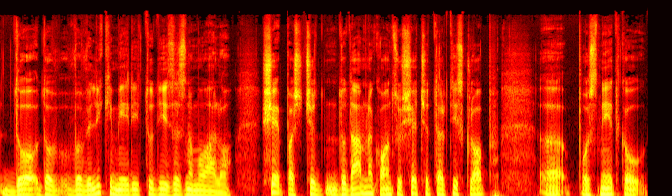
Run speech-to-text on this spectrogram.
do, do, v veliki meri tudi zaznamovalo. Še pa, če dodam na koncu še četrti sklop uh, posnetkov,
